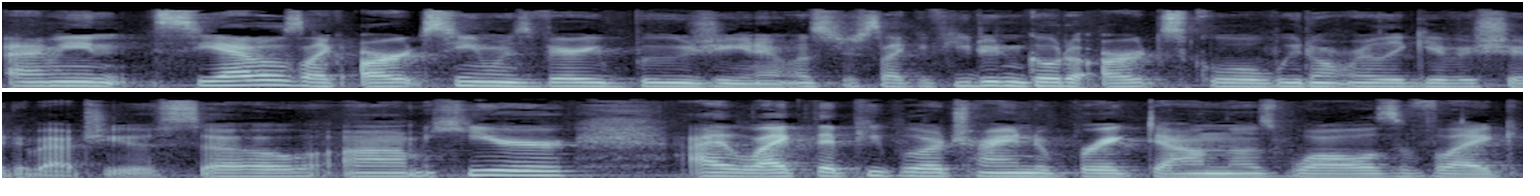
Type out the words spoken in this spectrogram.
I mean, Seattle's like art scene was very bougie, and it was just like if you didn't go to art school, we don't really give a shit about you. So um, here, I like that people are trying to break down those walls of like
